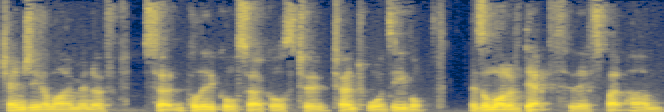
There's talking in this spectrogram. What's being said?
change the alignment of certain political circles to turn towards evil. There's a lot of depth to this, but um,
